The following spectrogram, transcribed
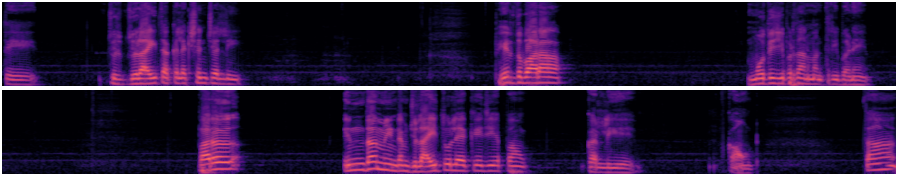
ਤੇ ਜੁ- ਜੁਲਾਈ ਤੱਕ ਇਲੈਕਸ਼ਨ ਚੱਲੀ। ਫਿਰ ਦੁਬਾਰਾ ਮੋਦੀ ਜੀ ਪ੍ਰਧਾਨ ਮੰਤਰੀ ਬਣੇ। ਪਰ ਇਨ ਦਾ ਮੀਨਟਮ ਜੁਲਾਈ ਤੋਂ ਲੈ ਕੇ ਜੇ ਆਪਾਂ ਕਰ ਲਈਏ ਕਾਊਂਟ ਤਾਂ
